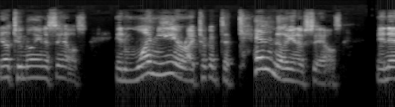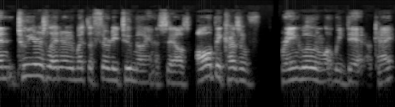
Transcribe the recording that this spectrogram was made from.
you know, 2 million in sales. In one year, I took them to 10 million of sales. And then two years later, it went to 32 million in sales, all because of brain glue and what we did. Okay.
